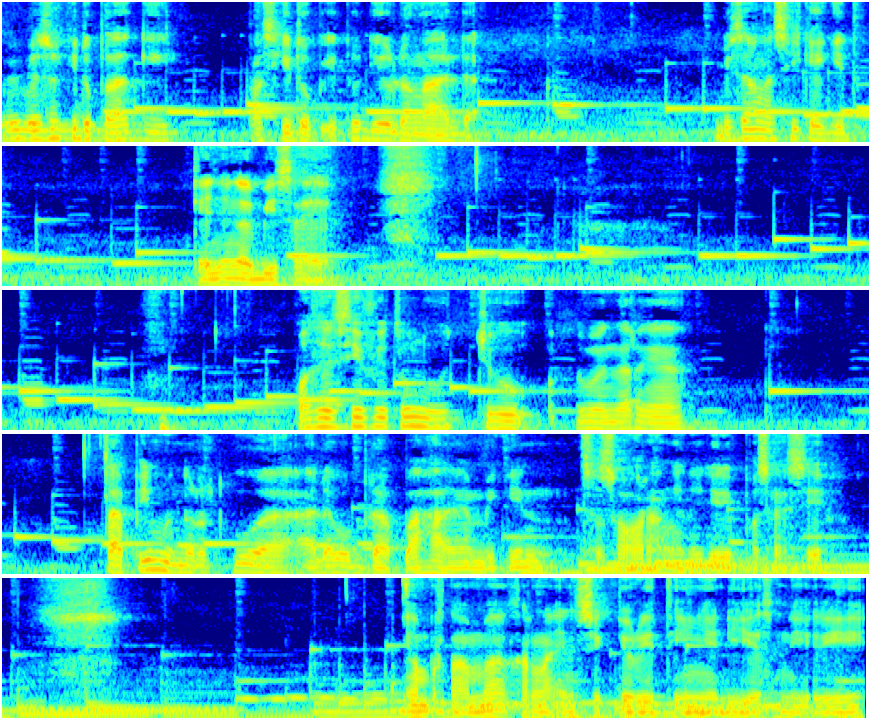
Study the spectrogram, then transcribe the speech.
Tapi besok hidup lagi. Pas hidup itu dia udah nggak ada. Bisa nggak sih kayak gitu? Kayaknya nggak bisa ya. Posesif itu lucu sebenarnya tapi menurut gua ada beberapa hal yang bikin seseorang itu jadi posesif. Yang pertama karena insecurity-nya dia sendiri.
